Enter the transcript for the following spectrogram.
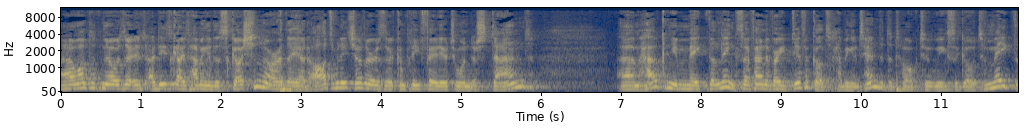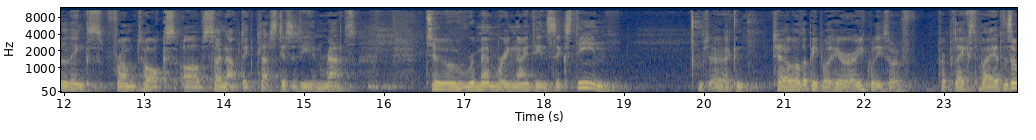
I wanted to know: there, are these guys having a discussion, or are they at odds with each other? Is there a complete failure to understand? Um, how can you make the links? I found it very difficult, having attended the talk two weeks ago, to make the links from talks of synaptic plasticity in rats to remembering 1916. i can tell other people here are equally sort of perplexed by it. And so,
